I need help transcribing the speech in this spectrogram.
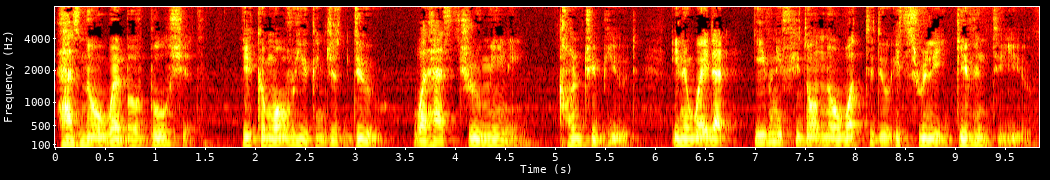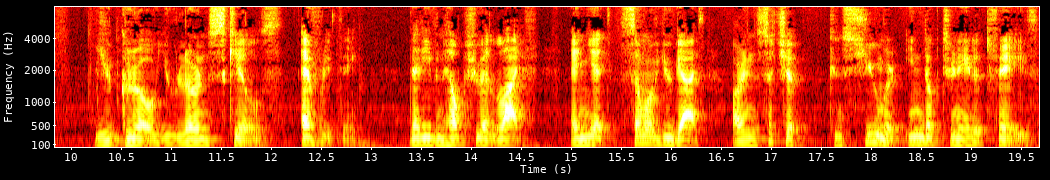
has no web of bullshit. You come over, you can just do what has true meaning, contribute in a way that even if you don't know what to do, it's really given to you. You grow, you learn skills, everything that even helps you at life. And yet, some of you guys are in such a consumer indoctrinated phase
